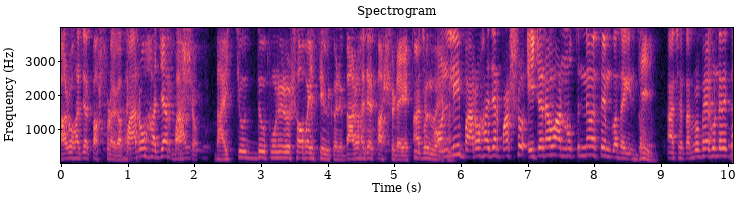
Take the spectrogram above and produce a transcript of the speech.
বারো হাজার পাঁচশো টাকা বারো হাজার পাঁচশো। ভাই চোদ্দ পনেরো সবাই সেল করে বারো হাজার পাঁচশো টাকা কি আচ্ছা বলব অনলি বারো হাজার পাঁচশো এইটা নেওয়া আর নতুন নেওয়া সেম কথা কিন্তু। জি। আচ্ছা তারপর ভাই কোনটা দেখব?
